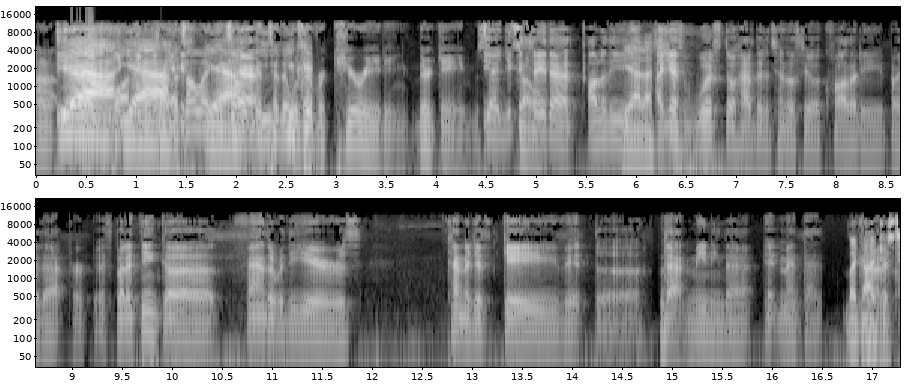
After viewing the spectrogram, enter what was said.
I don't. Yeah, Quality yeah, control. It's not like, yeah. it's not Yeah. like You- Nintendo you was could- ever curating their games. yeah, you could So- say that all of these, Yeah, that's I true. guess, would still have the Nintendo seal of quality by that purpose. But I think uh, fans over the years kind of just gave it the that meaning that it meant that Like you I know, just Nintendo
